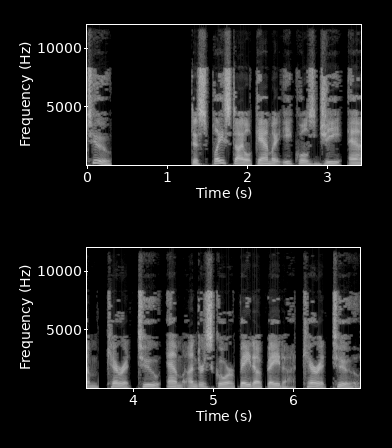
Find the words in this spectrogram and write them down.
2 display style gamma equals g m caret 2 m underscore beta beta caret 2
